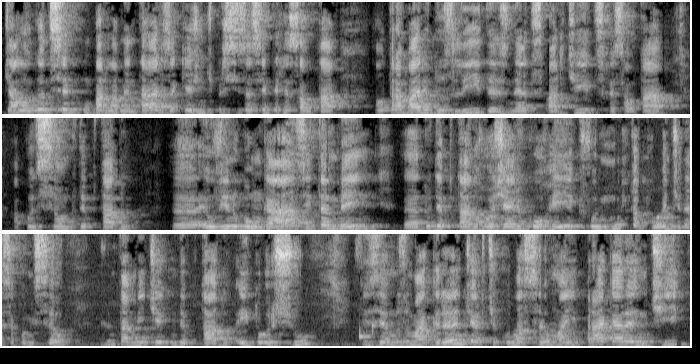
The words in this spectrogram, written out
dialogando sempre com parlamentares. Aqui a gente precisa sempre ressaltar ao trabalho dos líderes né, dos partidos, ressaltar a posição do deputado uh, Elvino Bongás e também uh, do deputado Rogério Correia, que foi muito atuante nessa comissão, juntamente com o deputado Heitor Chu, fizemos uma grande articulação aí para garantir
